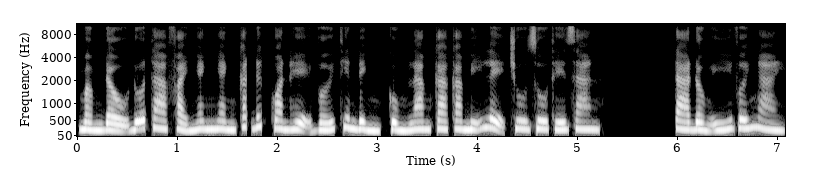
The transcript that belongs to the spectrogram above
Mầm đầu đũa ta phải nhanh nhanh cắt đứt quan hệ với thiên đình cùng Lam ca ca Mỹ lệ chu du thế gian. Ta đồng ý với ngài.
